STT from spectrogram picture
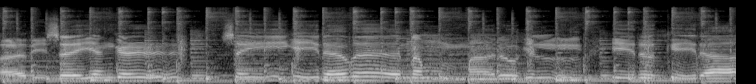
அதிசயங்கள் செய்கிறவர் நம் அருகில் இருக்கிறார்.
